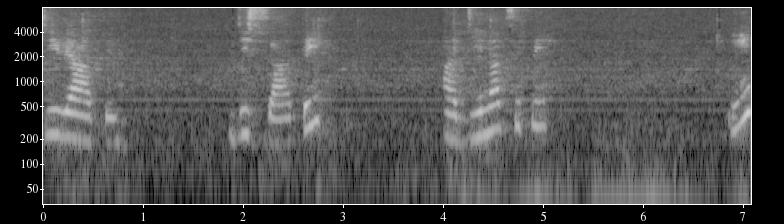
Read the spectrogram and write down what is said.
девятый, десятый, одиннадцатый и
